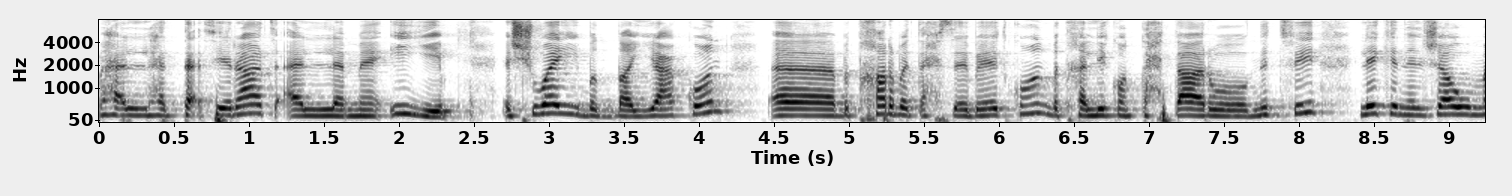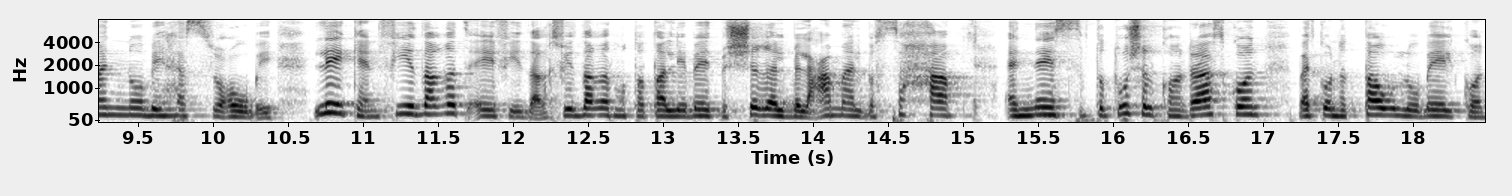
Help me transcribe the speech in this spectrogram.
هالتأثيرات المائية شوي بتضيعكم آه، بتخربط حساباتكم بتخليكم تحتاروا نتفة لكن الجو منه بهالصعوبة. لكن في ضغط إيه في ضغط؟ في ضغط متطلبات بالشغل بالعمل بالصحة الناس بتطوش لكم راسكم بدكم تطولوا بالكم.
